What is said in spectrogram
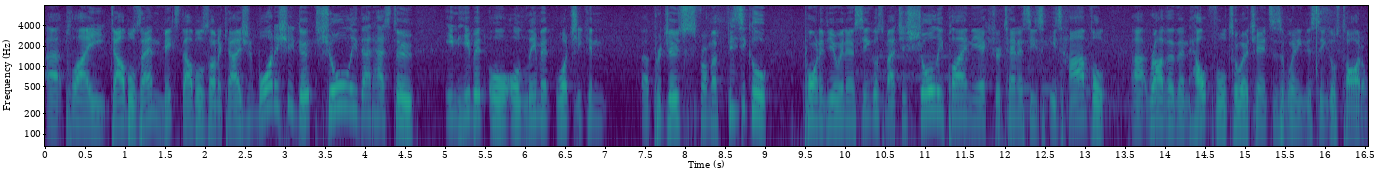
uh, play doubles and mixed doubles on occasion? Why does she do? Surely that has to inhibit or, or limit what she can uh, produce from a physical point of view in her singles matches. Surely playing the extra tennis is, is harmful uh, rather than helpful to her chances of winning the singles title.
